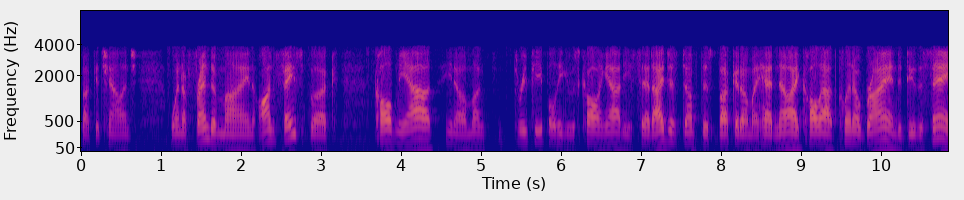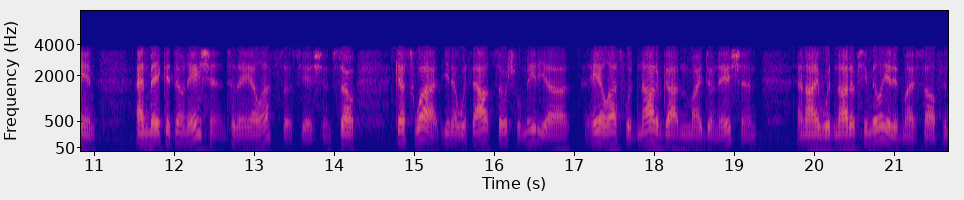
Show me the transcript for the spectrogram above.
Bucket Challenge when a friend of mine on Facebook called me out, you know, among three people he was calling out. He said, "I just dumped this bucket on my head. Now I call out Clint O'Brien to do the same and make a donation to the ALS Association." So, guess what? You know, without social media, ALS would not have gotten my donation, and I would not have humiliated myself in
